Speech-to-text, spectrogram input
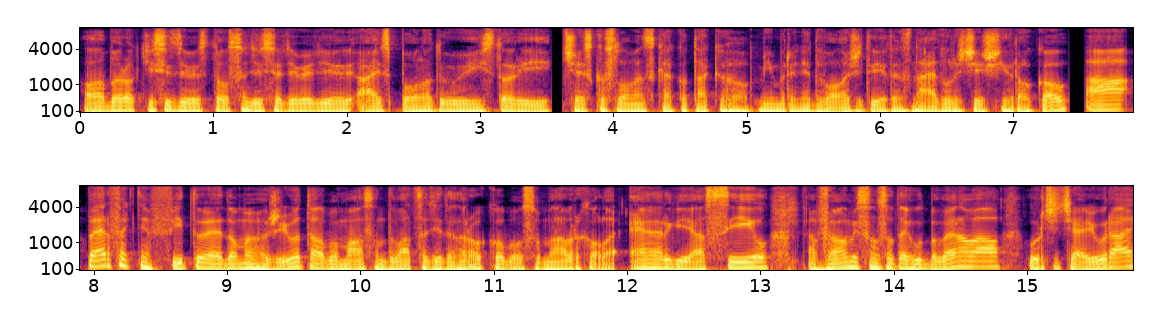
lebo rok 1989 je aj z pohľadu histórii Československa ako takého mimoriadne dôležitý, jeden z najdôležitejších rokov. A perfektne fituje do môjho života, lebo mal som 21 rokov, bol som na vrchole energie a síl a veľmi som sa tej hudbe venoval, určite aj Juraj,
